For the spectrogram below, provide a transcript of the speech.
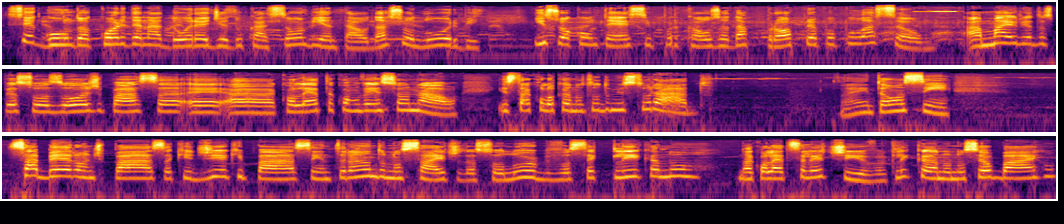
Segundo a coordenadora de educação ambiental da Solurb, isso acontece por causa da própria população. A maioria das pessoas hoje passa é, a coleta convencional, está colocando tudo misturado. né? Então, assim, saber onde passa, que dia que passa, entrando no site da Solurb, você clica no, na coleta seletiva. Clicando no seu bairro,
